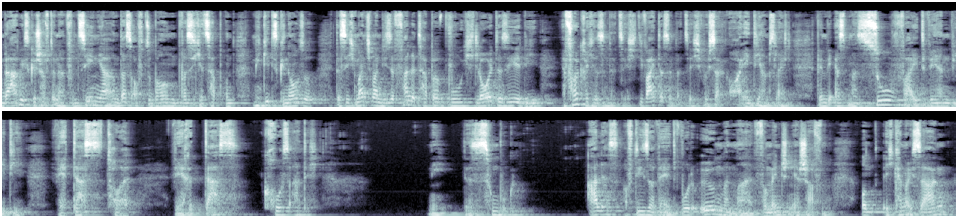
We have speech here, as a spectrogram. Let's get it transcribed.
und da habe ich es geschafft, innerhalb von zehn Jahren das aufzubauen, was ich jetzt habe. Und mir geht es genauso, dass ich manchmal in diese Falle tappe, wo ich Leute sehe, die erfolgreicher sind als ich, die weiter sind als ich, wo ich sage, oh ey, die haben es leicht. Wenn wir erstmal so weit wären wie die, wäre das toll. Wäre das großartig. Nee, das ist Humbug. Alles auf dieser Welt wurde irgendwann mal von Menschen erschaffen. Und ich kann euch sagen,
